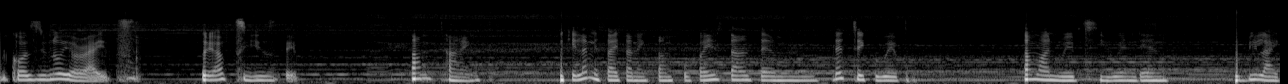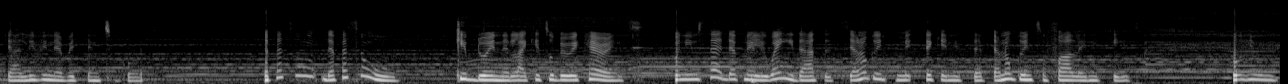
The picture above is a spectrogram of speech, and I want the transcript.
because you know your rights so you have to use them Sometimes. Okay, let me cite an example. For instance, um, let's take rape. Someone rapes you and then you'll be like you're leaving everything to God. The person the person will keep doing it like it will be recurrent. When he said definitely when he does it, you're not going to make, take any steps, you're not going to file any case. So he will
